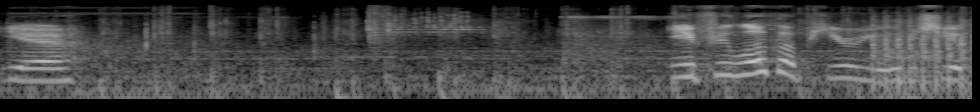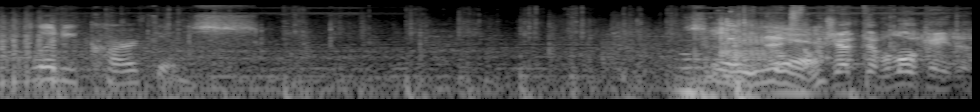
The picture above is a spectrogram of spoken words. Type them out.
Yeah. If you look up here, you'll just see a bloody carcass. So yeah. Next objective located.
